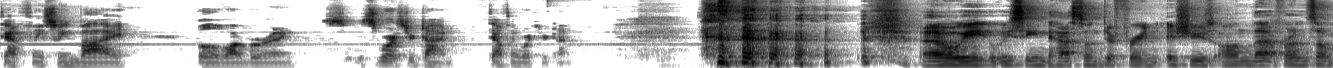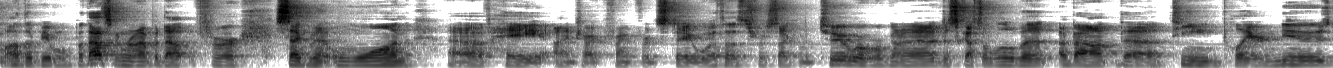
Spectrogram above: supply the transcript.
definitely swing by Boulevard Brewing. It's worth your time. Definitely worth your time. uh, we we seem to have some differing issues on that from some other people, but that's going to wrap it up for segment one of Hey Eintracht Frankfurt. Stay with us for segment two, where we're going to discuss a little bit about the team player news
